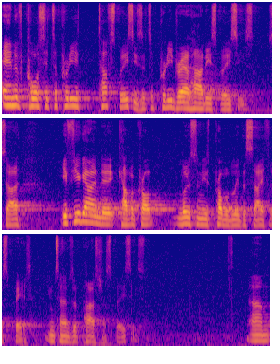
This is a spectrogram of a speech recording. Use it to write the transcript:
and of course, it's a pretty tough species. It's a pretty drought-hardy species. So if you're going to cover crop, lucerne is probably the safest bet in terms of pasture species. Um,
